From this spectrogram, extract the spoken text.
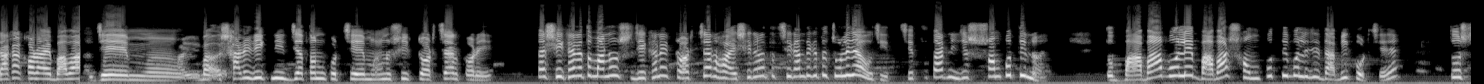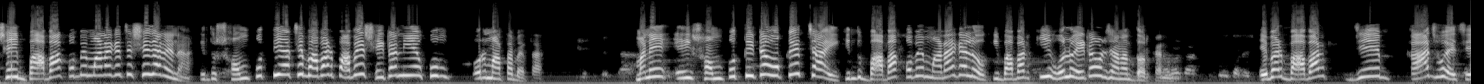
ডাকা করায়, বাবা যে শারীরিক নির্যাতন করছে, মানসিক টর্চার করে তা সেখানে তো মানুষ যেখানে টর্চার হয়, সেখানে তো সেখান থেকে তো চলে যাওয়া উচিত। সে তো তার নিজস্ব সম্পত্তি নয়। তো বাবা বলে, বাবার সম্পত্তি বলে যে দাবি করছে, তো সেই বাবা কবে মারা গেছে সে জানে না। কিন্তু সম্পত্তি আছে, বাবার পাবে, সেটা নিয়ে খুব ওর মাথা ব্যথা। মানে এই সম্পত্তিটা ওকে চাই, কিন্তু বাবা কবে মারা গেল, কি বাবার কি হলো, এটা ওর জানার দরকার নেই। এবার বাবার যে কাজ হয়েছে,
